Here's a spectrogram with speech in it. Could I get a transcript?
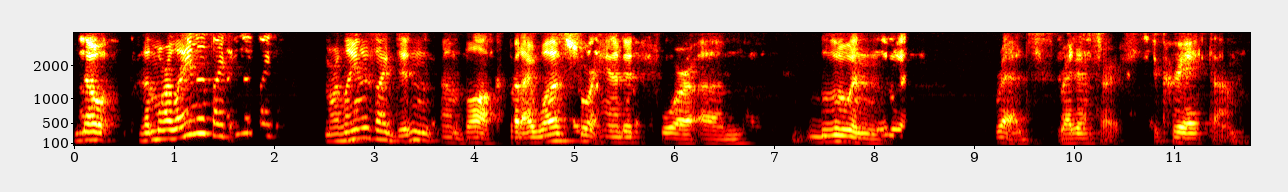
no, the Marlenas I Marlenas I didn't um, balk, but I was shorthanded for um, blue and reds, red inserts to create them.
